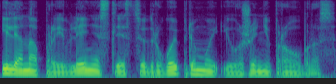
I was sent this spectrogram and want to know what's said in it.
или она проявление следствия другой прямой и уже не прообраз.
